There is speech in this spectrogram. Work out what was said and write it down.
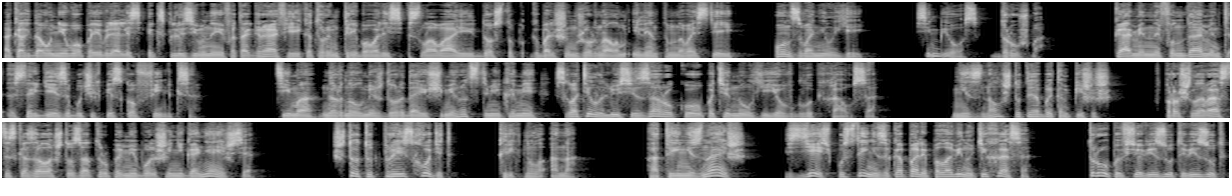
А когда у него появлялись эксклюзивные фотографии, которым требовались слова и доступ к большим журналам и лентам новостей, он звонил ей. Симбиоз, дружба. Каменный фундамент среди зыбучих песков Феникса. Тима нырнул между рыдающими родственниками, схватил Люси за руку, потянул ее вглубь хаоса. «Не знал, что ты об этом пишешь. В прошлый раз ты сказала, что за трупами больше не гоняешься». «Что тут происходит?» – крикнула она. «А ты не знаешь? Здесь, в пустыне, закопали половину Техаса. Трупы все везут и везут».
